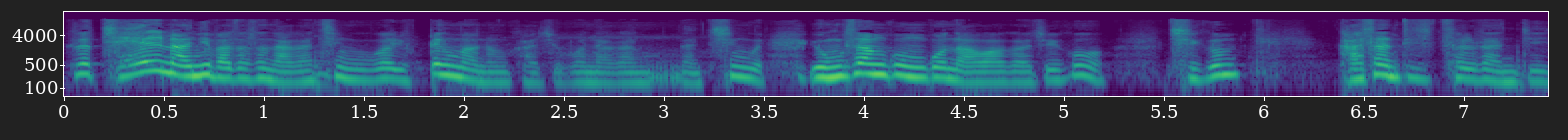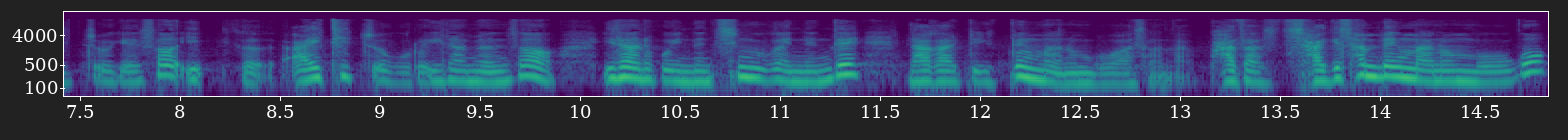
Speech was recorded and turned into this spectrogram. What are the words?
그래서 제일 많이 받아서 나간 친구가 600만 원 가지고 나간 친구. 용산공고 나와가지고 지금 가산 디지털 단지 쪽에서 이, 그 IT 쪽으로 일하면서 일하고 있는 친구가 있는데 나갈 때 600만 원 모아서 받아서 자기 300만 원 모으고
